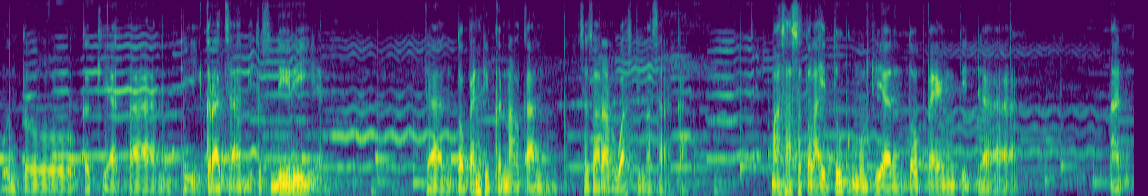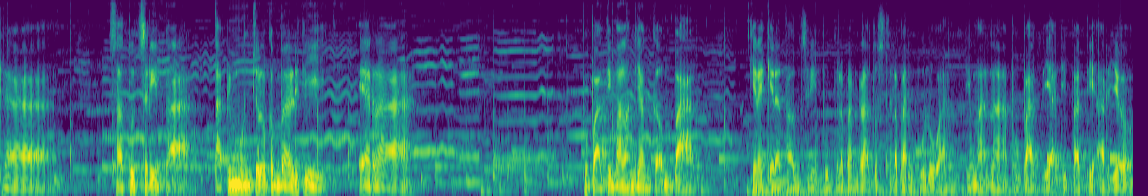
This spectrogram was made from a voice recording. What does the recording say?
untuk kegiatan di kerajaan itu sendiri ya. Dan topeng dikenalkan secara luas di masyarakat. Masa setelah itu kemudian topeng tidak ada satu cerita tapi muncul kembali di era Bupati Malang yang keempat kira-kira tahun 1880-an di mana Bupati Adipati Aryo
